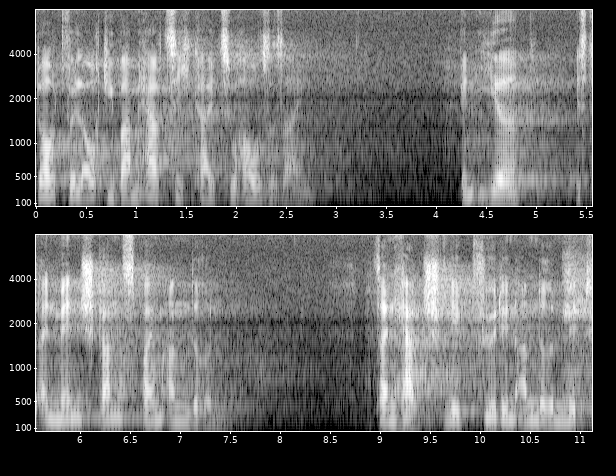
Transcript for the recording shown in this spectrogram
dort will auch die Barmherzigkeit zu Hause sein. In ihr ist ein Mensch ganz beim anderen. Sein Herz schlägt für den anderen mit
